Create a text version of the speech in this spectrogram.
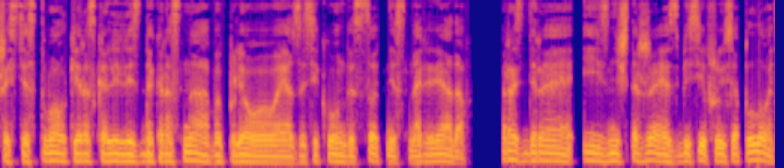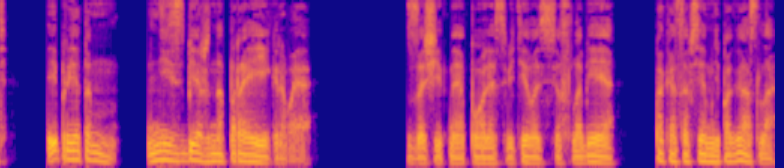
Шестистволки раскалились до красна, выплевывая за секунды сотни снарядов, раздирая и изничтожая взбесившуюся плоть, и при этом неизбежно проигрывая. Защитное поле светилось все слабее, пока совсем не погасло,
